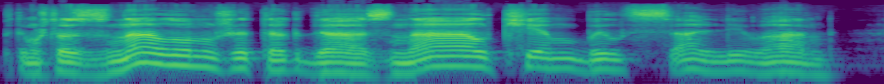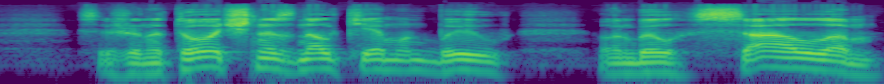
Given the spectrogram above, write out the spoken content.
Потому что знал он уже тогда, знал, кем был Салливан, совершенно точно знал, кем он был. Он был Саллом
